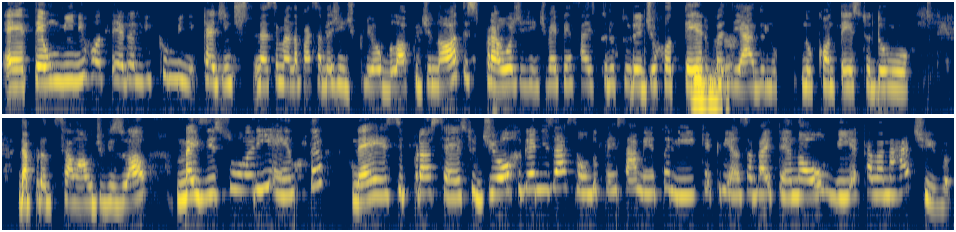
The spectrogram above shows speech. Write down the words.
é, ter um mini roteiro ali que, mini, que, a gente, na semana passada, a gente criou o bloco de notas, para hoje a gente vai pensar a estrutura de roteiro uhum. baseado no, no contexto do, da produção audiovisual, mas isso orienta né, esse processo de organização do pensamento ali que a criança vai tendo ao ouvir aquela narrativa.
